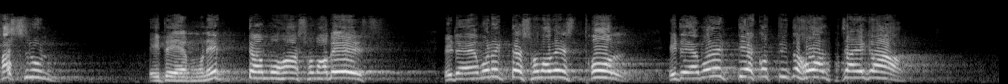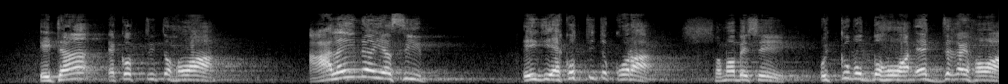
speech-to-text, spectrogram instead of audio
হাসরুন, এটা এমন একটা মহা সমাবেশ এটা এমন একটা সমাবেশ স্থল এটা এমন একটি একত্রিত হওয়ার জায়গা। এটা একত্রিত হওয়া আলাইনা ইয়াসির, এই যে একত্রিত করা, সমাবেশে ঐক্যবদ্ধ হওয়া, এক জায়গায় হওয়া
